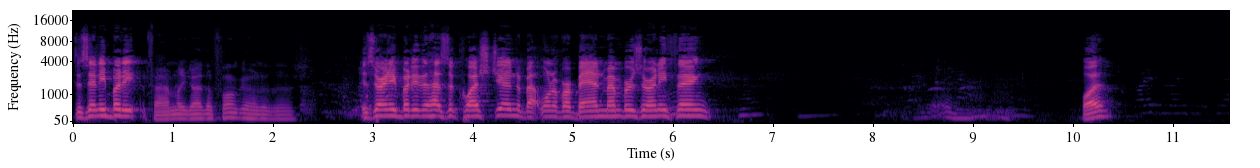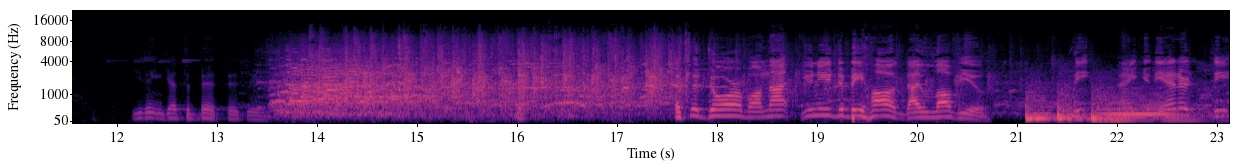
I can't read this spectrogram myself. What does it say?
Does anybody, family guy the fuck out of this? Is there anybody that has a question about one of our band members or anything? What? You didn't get the bit, did you? It's adorable. I'm not. You need to be hugged. I love you. You. The ener- the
